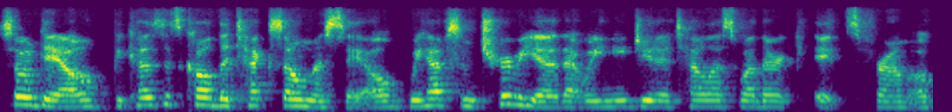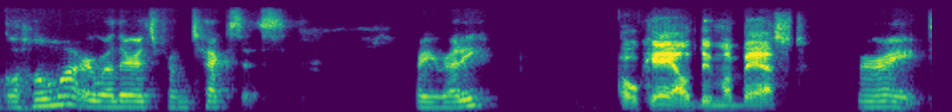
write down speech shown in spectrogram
So Dale, because it's called the Texoma sale, we have some trivia that we need you to tell us whether it's from Oklahoma or whether it's from Texas. Are you ready? Okay, I'll do my best. All right.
